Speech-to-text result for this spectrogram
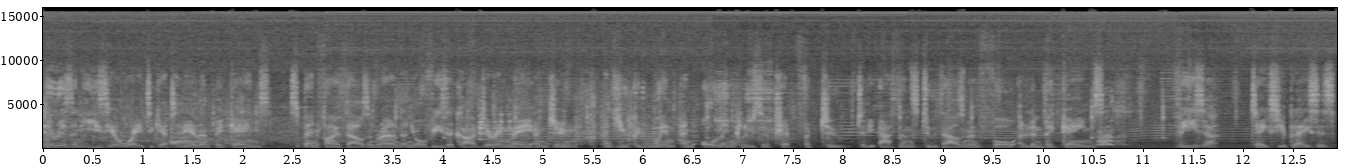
There is an easier way to get to the Olympic Games. Spend 5,000 Rand on your Visa card during May and June, and you could win an all-inclusive trip for two to the Athens 2004 Olympic Games. Visa takes you places.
